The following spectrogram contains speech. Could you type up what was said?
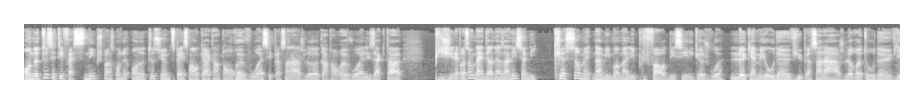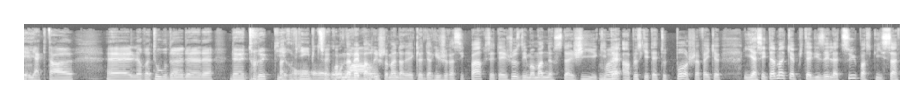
on a tous été fascinés, puis je pense qu'on a, on a tous eu un petit pincement au cœur quand on revoit ces personnages-là, quand on revoit les acteurs. Puis j'ai l'impression que dans les dernières années, ce n'est que ça maintenant mes moments les plus forts des séries que je vois. Le caméo d'un vieux personnage, le retour d'un vieil acteur, euh, le retour d'un, truc qui revient, puis tu fais on, comme on avait parlé justement avec le dernier Jurassic Park, c'était juste des moments de nostalgie qui Ouais. étaient, en plus qui étaient toutes poches. Ça fait que il essaie tellement de capitaliser là-dessus parce qu'ils savent.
